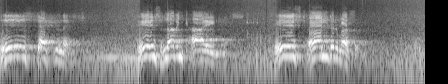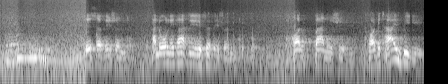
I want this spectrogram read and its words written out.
His gentleness, His loving kindness, His tender mercy is sufficient, and only that is sufficient for banishing, for the time being,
